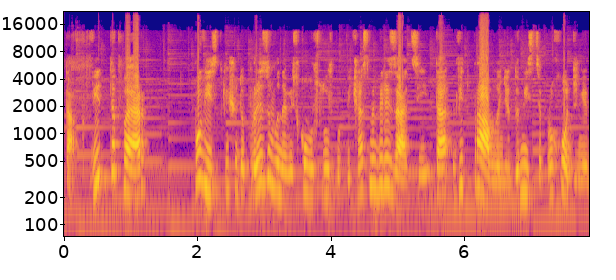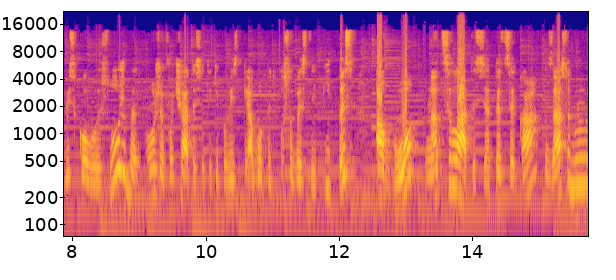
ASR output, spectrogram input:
Так, відтепер повістки щодо призову на військову службу під час мобілізації та відправлення до місця проходження військової служби може вручатися такі повістки або під особистий підпис, або надсилатися ТЦК засобами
